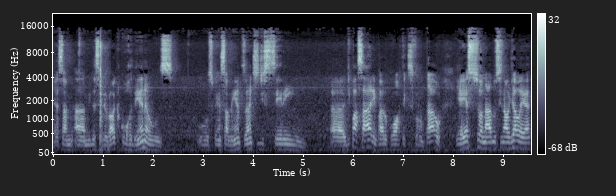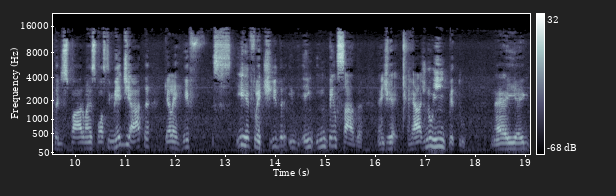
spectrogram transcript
Essa amígdala cerebral que coordena os, os pensamentos antes de serem uh, de passarem para o córtex frontal e aí é acionado o sinal de alerta, dispara uma resposta imediata que ela é irrefletida e impensada. A gente reage no ímpeto, né? E aí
